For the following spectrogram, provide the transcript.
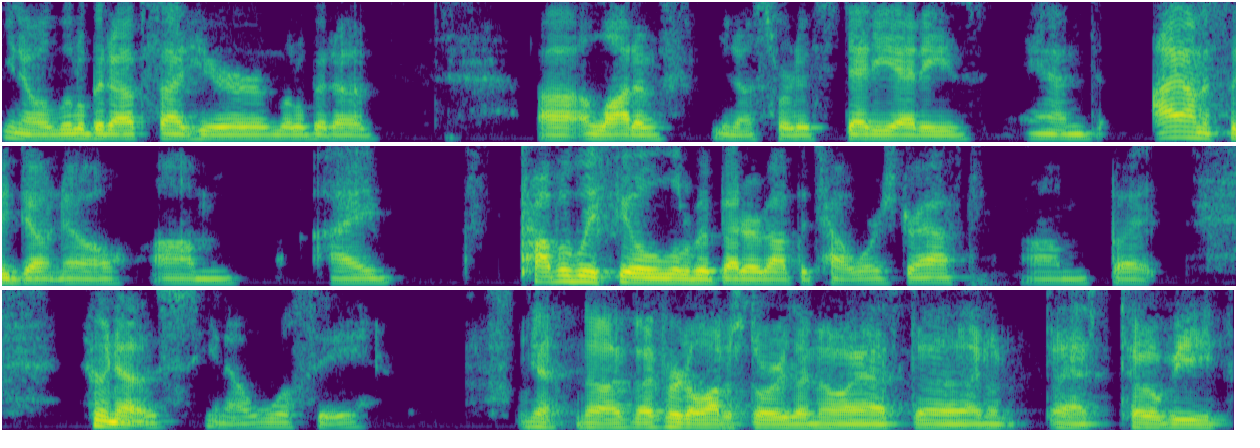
you know, a little bit of upside here, a little bit of uh, a lot of you know sort of steady eddies, and I honestly don't know. Um, I probably feel a little bit better about the Tout Wars draft, um, but who knows? You know, we'll see. Yeah, no, I've, I've heard a lot of stories. I know I asked uh, I don't I asked Toby,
